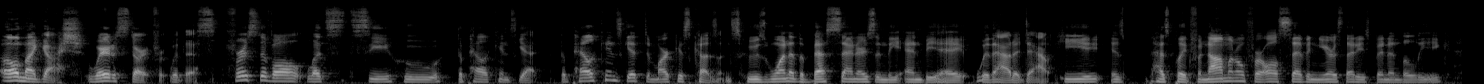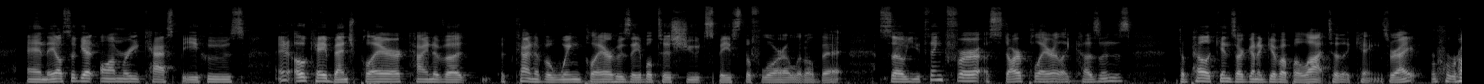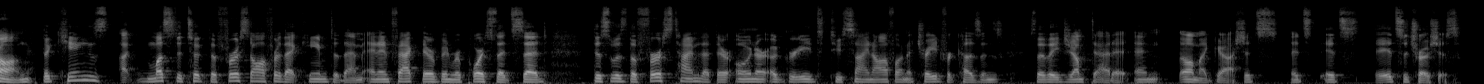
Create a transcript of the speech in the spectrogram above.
Oh my gosh, where to start for, with this? First of all, let's see who the Pelicans get. The Pelicans get DeMarcus Cousins, who's one of the best centers in the NBA without a doubt. He is has played phenomenal for all 7 years that he's been in the league. And they also get Omri Casspi, who's an okay bench player, kind of a kind of a wing player who's able to shoot, space the floor a little bit. So you think for a star player like Cousins, the Pelicans are going to give up a lot to the Kings, right? Wrong. The Kings uh, must have took the first offer that came to them, and in fact, there have been reports that said this was the first time that their owner agreed to sign off on a trade for Cousins, so they jumped at it. And oh my gosh, it's it's it's it's atrocious.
